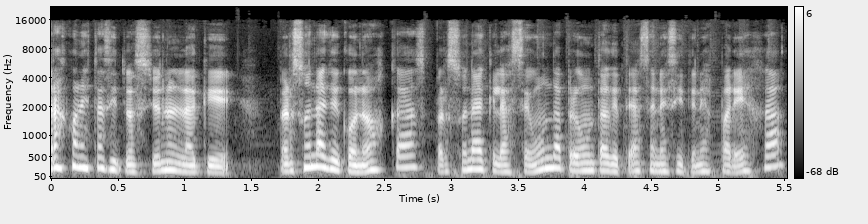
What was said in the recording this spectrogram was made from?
Tras con esta situación en la que persona que conozcas, persona que la segunda pregunta que te hacen es si tenés pareja,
